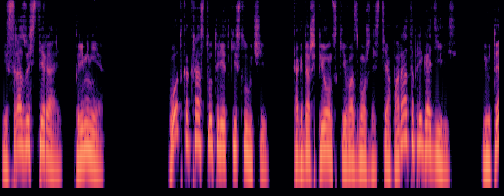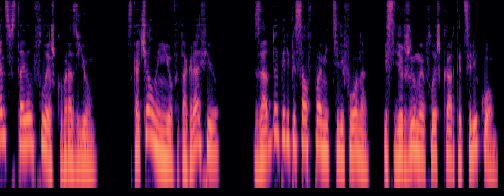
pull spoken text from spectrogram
и сразу стирай, при мне. Вот как раз тот редкий случай, когда шпионские возможности аппарата пригодились, Лютенс вставил флешку в разъем, скачал на нее фотографию, заодно переписал в память телефона и содержимое флеш-карты целиком.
